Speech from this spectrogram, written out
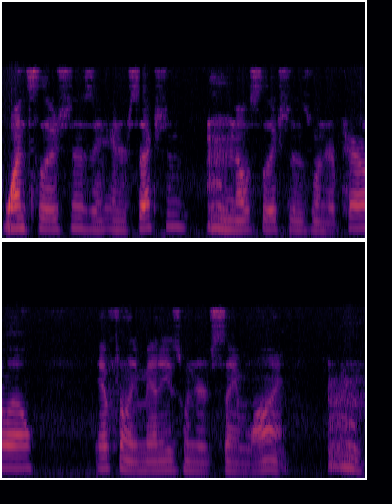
One solution is an intersection, no solution is when they're parallel, infinitely many is when they're the same line.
